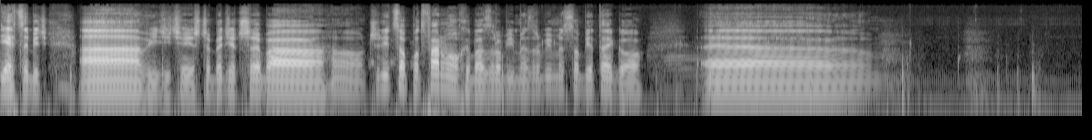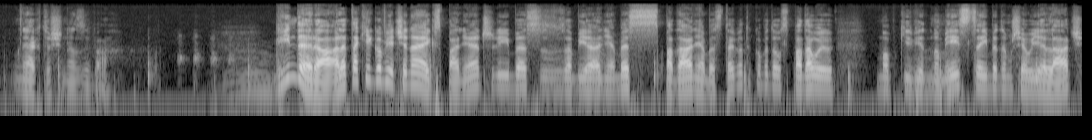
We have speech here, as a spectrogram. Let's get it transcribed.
Nie chcę mieć... A, widzicie, jeszcze będzie trzeba... O, czyli co, pod farmą chyba zrobimy. Zrobimy sobie tego... Eee... Jak to się nazywa? Grindera, ale takiego wiecie na expa, nie? Czyli bez zabijania, bez spadania, bez tego, tylko będą spadały mopki w jedno miejsce i będę musiał je lać.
